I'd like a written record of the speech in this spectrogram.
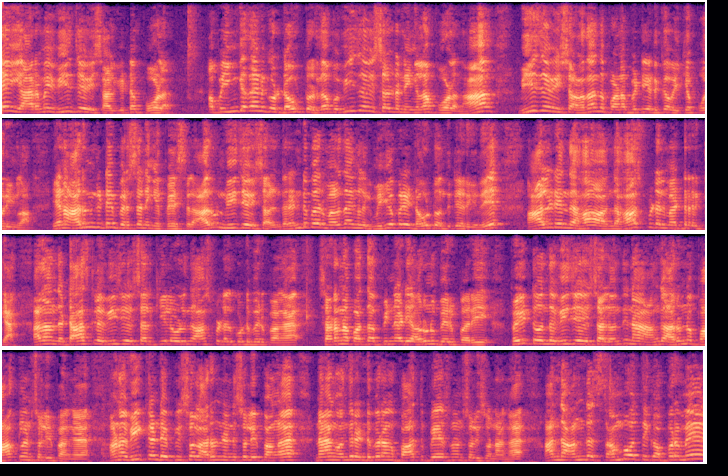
ஏன் யாருமே விஜய் விஷால் கிட்ட போல? அப்ப இங்க தான் எனக்கு ஒரு டவுட் வருது. அப்ப விஜய் விஷால்கிட்ட நீங்க எல்லாம் போலனா விஜய் விஷால தான் இந்த பணப்பெட்டி எடுக்க வைக்க போறீங்களா? ஏன்னா அருண் கிட்டே பெருசா நீங்க பேசல. அருண் விஜய் விஷால் இந்த ரெண்டு பேர் மேலதான் எங்களுக்கு மிகப்பெரிய டவுட் வந்துட்டே இருக்குது. ஆல்ரெடி அந்த ஹா- அந்த ஹாஸ்பிட்டல் மேட்டர் இருக்கா? அதான் அந்த டாஸ்க்ல விஜய் விஷால் கீழே விழுந்து ஹாஸ்பிட்டல் கூட்டு போயிருப்பாங்க. சடனா பார்த்தா பின்னாடி அருண் போயிருப்பாரு. போயிட்டு வந்த விஜய் விஷால் வந்து நான் அங்க அருணை பார்க்கலன்னு சொல்லியிருப்பாங்க. ஆனா வீக்கெண்ட் எபிசோட் அருண் என்ன சொல்லியிருப்பாங்க? நாங்க வந்து ரெண்டு பேரும் அங்க பார்த்து பேசணும்னு சொல்லி சொன்னாங்க. அந்த அந்த சம்பவத்துக்கு அப்புறமே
